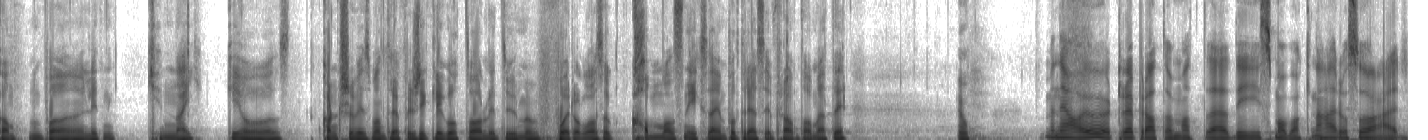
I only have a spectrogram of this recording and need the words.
kanten på en liten kneik. Og kanskje hvis man treffer skikkelig godt og har litt tur med forholda, så kan man snike seg inn på tresifra antall meter. Ja. Men jeg har jo hørt dere prate om at eh, de småbakkene her også er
